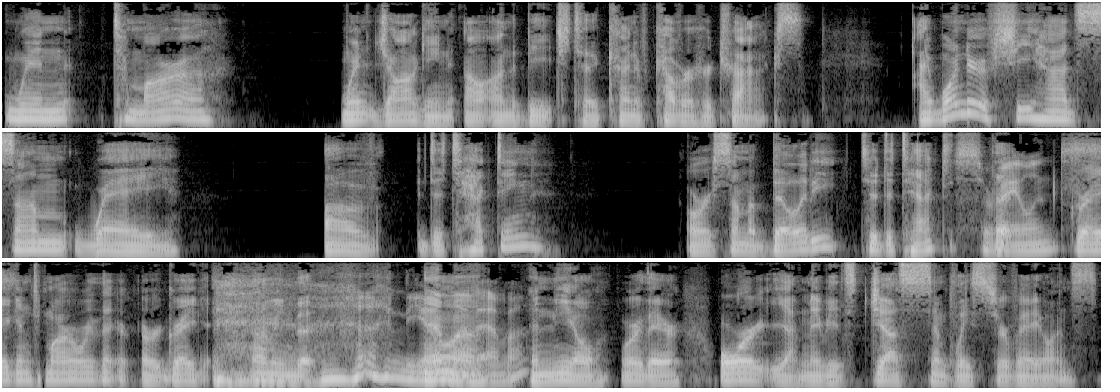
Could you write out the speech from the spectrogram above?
when Tamara went jogging out on the beach to kind of cover her tracks. I wonder if she had some way of detecting or some ability to detect Surveillance. Greg and Tamara were there, or Greg, I mean, that Neil Emma, and Emma. and Neil were there, or yeah, maybe it's just simply surveillance,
